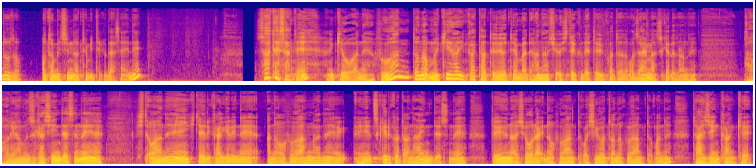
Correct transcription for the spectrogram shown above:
どうぞお試しになってみてくださいね。さてさて、今日はね、不安との向き合い方というテーマで話をしてくれということでございますけれどね、これは難しいんですね。人はね、生きている限りね、あの、不安がね、えー、尽きることはないんですね。というのは将来の不安とか仕事の不安とかね、対人関係。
